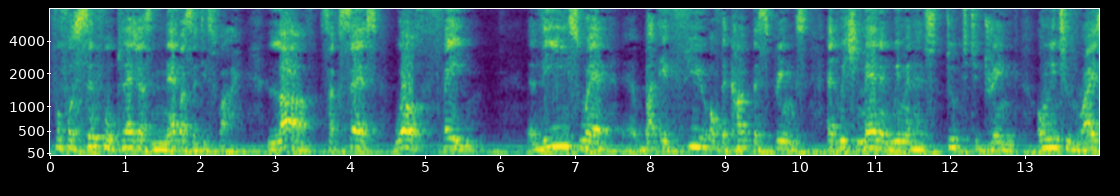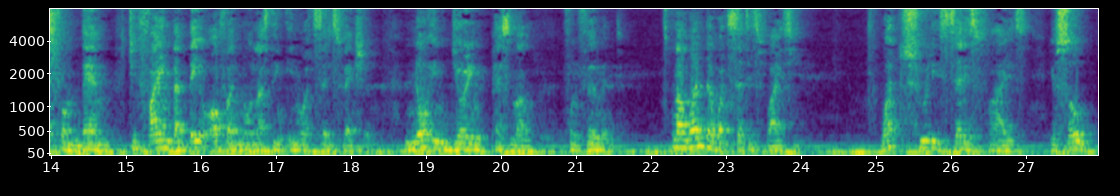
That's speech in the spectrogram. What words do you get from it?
For, for sinful pleasures never satisfy. Love, success, wealth, fame. These were but a few of the countless springs at which men and women have stooped to drink, only to rise from them to find that they offered no lasting inward satisfaction, no enduring personal fulfillment. And I wonder what satisfies you. What truly satisfies your soul?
